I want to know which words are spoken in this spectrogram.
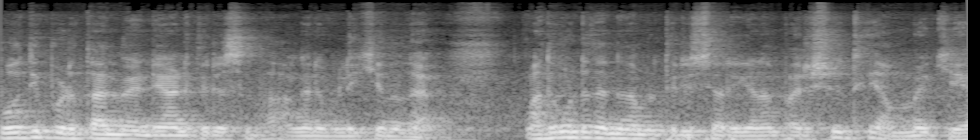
ബോധ്യപ്പെടുത്താൻ വേണ്ടിയാണ് തിരുസഭ അങ്ങനെ വിളിക്കുന്നത്. അതുകൊണ്ട് തന്നെ നമ്മൾ തിരിച്ചറിയണം പരിശുദ്ധി അമ്മയ്ക്ക്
